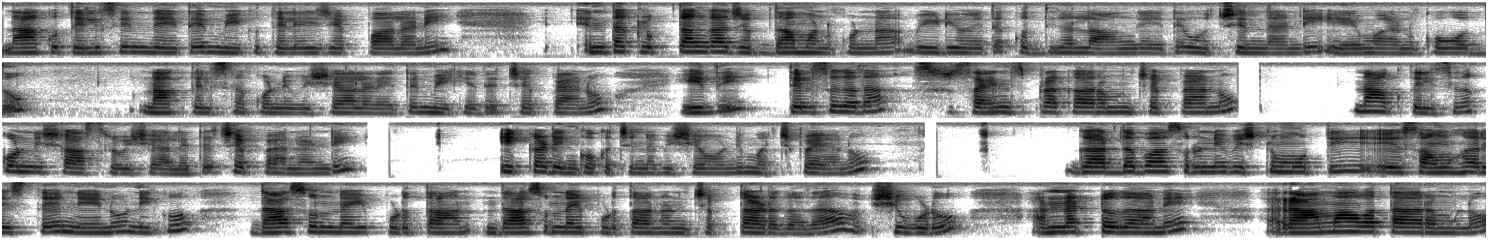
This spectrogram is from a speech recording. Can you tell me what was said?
నాకు తెలిసిందైతే మీకు తెలియజెప్పాలని ఎంత క్లుప్తంగా చెప్దామనుకున్న వీడియో అయితే కొద్దిగా లాంగ్ అయితే వచ్చిందండి ఏమీ అనుకోవద్దు. నాకు తెలిసిన కొన్ని విషయాలనైతే మీకైతే చెప్పాను. ఇది తెలుసు కదా సైన్స్ ప్రకారం చెప్పాను. నాకు తెలిసిన కొన్ని శాస్త్ర విషయాలు అయితే చెప్పానండి. ఇక్కడ ఇంకొక చిన్న విషయం అండి మర్చిపోయాను. గర్ధబాసురుని విష్ణుమూర్తి సంహరిస్తే నేను నీకు దాసున్నై పుడతా దాసున్నై పుడతానని చెప్తాడు కదా శివుడు. అన్నట్టుగానే రామావతారంలో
